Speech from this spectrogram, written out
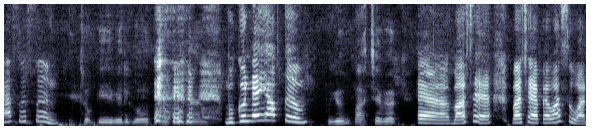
นะซื่น çok iyi very good Teşekkürler. ๆบุกุนได้ยับตึม bugün bahçe work เออบาแชร์บาแชร์แปลว่าสวน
